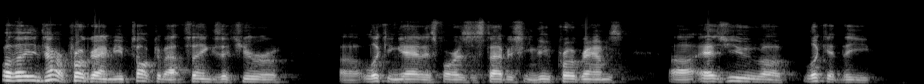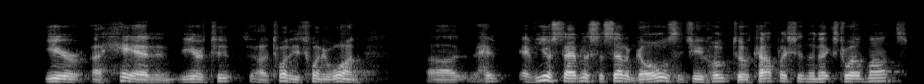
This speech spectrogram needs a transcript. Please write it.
Well, the entire program, you've talked about things that you're uh, looking at as far as establishing new programs uh, as you uh, look at the year ahead in year two, uh, 2021, uh, have, have you established a set of goals that you hope to accomplish in the next 12 months?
